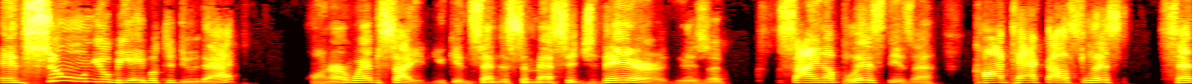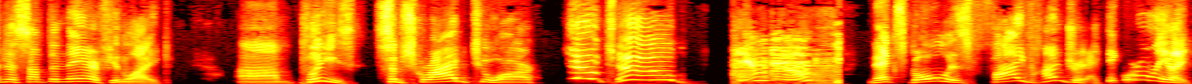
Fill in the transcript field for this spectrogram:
and soon you'll be able to do that on our website. You can send us a message there. There's a sign up list, there's a contact us list. Send us something there if you'd like. Um, please subscribe to our YouTube. YouTube. Next goal is 500. I think we're only like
